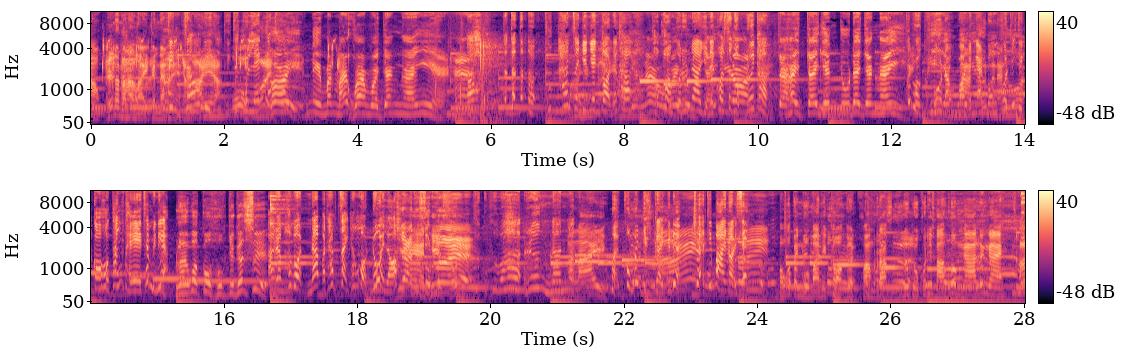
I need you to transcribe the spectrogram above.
ก อ้าวนั่นมันอะไรกันนะจริงเจ้านี่ถึงจะตัวเล็กก็เฮ้ย นี่มันหมายความว่ายังไงอะฮะเอ่อแต่แต่แต่ทุกท่านใจเย็นๆก่อนนะคะ ขอความกรุณาอยู่ในความสงบด้วยค่ะจะให้ใจเย็นอยู่ได้ยังไงก็บอกพูดออกมาเป็นงานมงคลที่ที่โกหกทั้งเพใช่ไหมเนี่ย แปลว่าโกหกอย่างนั้นสิ อารมพบทน่าประทับใจทั้งหมดด้วยเหรอ แย่ที่สุดเลย คือคือว่าเรื่องนั้นอะไร หมายความว่ายังไงกันเนี่ยช่วยอธิบายหน่อยสิ บอกว่าเป็นหมู่บ้านที่ก่อเกิดความรักดูถูกคนที่มาร่วมงานหรือไง ใช่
